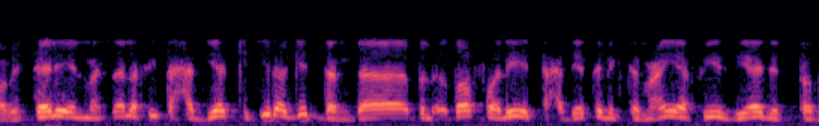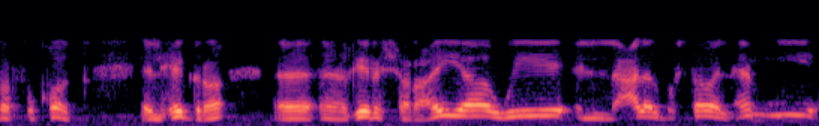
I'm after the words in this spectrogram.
وبالتالي المسألة في تحديات كثيرة جدا. ده بالإضافة للتحديات الاجتماعية في زيادة تدفقات الهجرة غير الشرعية وعلى المستوى الأمني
